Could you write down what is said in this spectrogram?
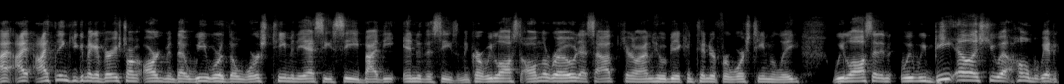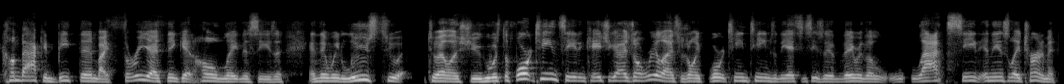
I, I think you can make a very strong argument that we were the worst team in the SEC by the end of the season. I mean, Kurt, we lost on the road at South Carolina, who would be a contender for worst team in the league. We lost it. We, we beat LSU at home, but we had to come back and beat them by three, I think, at home late in the season. And then we lose to to LSU, who was the 14 seed. In case you guys don't realize, there's only 14 teams in the SEC, so they were the last seed in the NCAA tournament,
